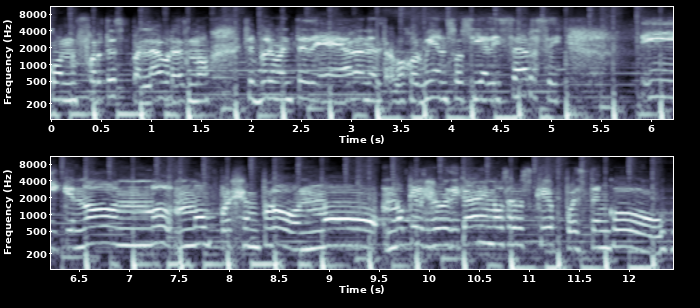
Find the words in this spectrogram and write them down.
con fuertes palabras, no, simplemente de hagan el trabajo bien, socializarse y que no, no, no, por ejemplo, no, no que el jefe diga, ay, no, ¿sabes qué? Pues tengo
